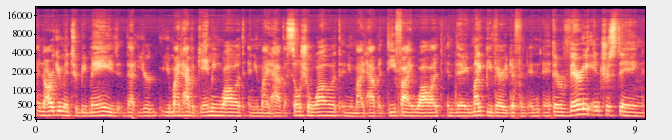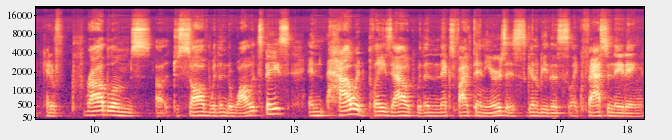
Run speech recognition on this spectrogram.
an argument to be made that you're you might have a gaming wallet and you might have a social wallet and you might have a DeFi wallet and they might be very different. And, and they're very interesting kind of problems uh, to solve within the wallet space and how it plays out within the next five ten years is going to be this like fascinating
